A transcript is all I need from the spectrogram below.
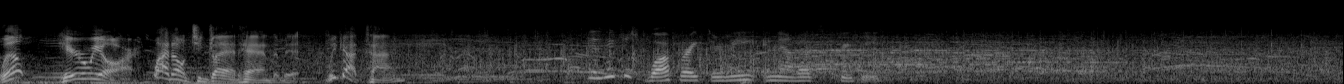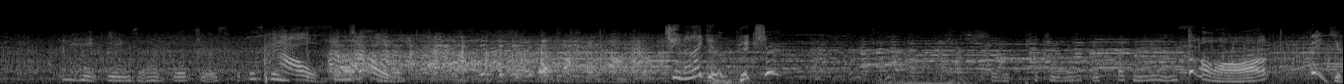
Well, here we are. Why don't you glad hand a bit? We got time. Did he just walk right through me? And now that's creepy. Games that have glitches, but this game. Ow! Can I get a picture? Show a picture right up your fucking ass. Aw, thank you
